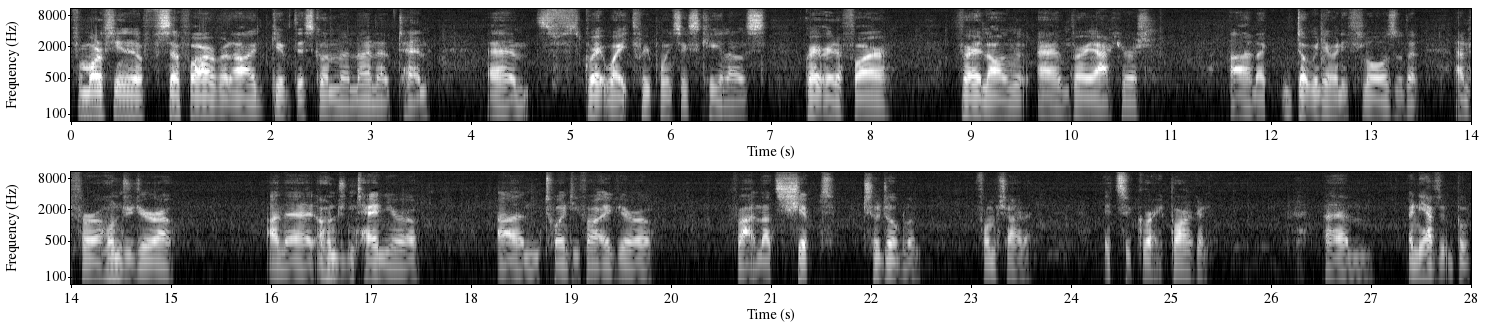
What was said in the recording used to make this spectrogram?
From what I've seen so far but I'd give this gun a 9 out of 10. Um, it's great weight, 3.6 kilos, great rate of fire, very long and um, very accurate, and I don't really have any flaws with it. And for 100 euro, and then 110 euro, and 25 euro VAT and that's shipped to Dublin from China. It's a great bargain. Um, and you have to but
